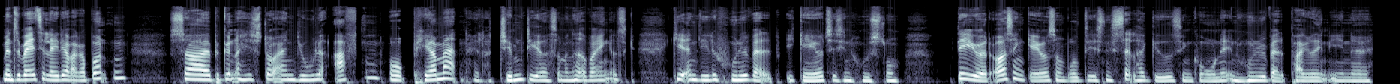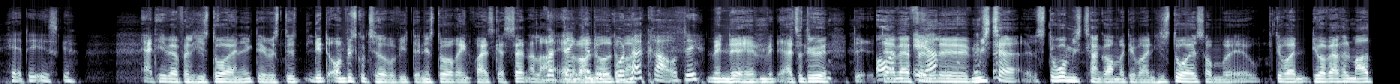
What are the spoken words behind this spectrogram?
Men tilbage til Lady og Vagabunden, så øh, begynder historien juleaften, hvor Perman, eller Jim Deer, som han hedder på engelsk, giver en lille hundevalp i gave til sin hustru. Det er jo også en gave, som Walt Disney selv har givet sin kone, en hundevalp pakket ind i en øh, hatteæske. Ja, det er i hvert fald historien, ikke? Det er, vist, det er lidt omdiskuteret, hvorvidt den historie rent faktisk er sand eller Hvordan eller kan noget, du undergrave det? Men, øh, men altså, det, det, der er i hvert fald øh, mista- store mistanker om, at det var en historie, som... Øh, det, var, det var i hvert fald meget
